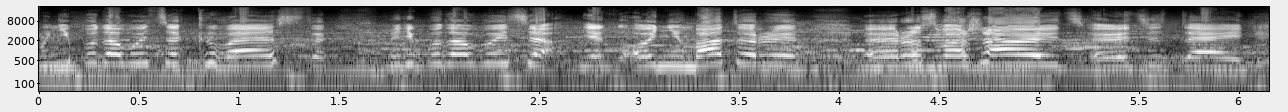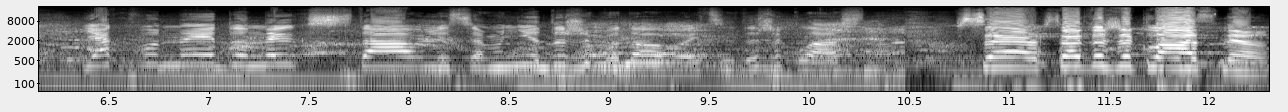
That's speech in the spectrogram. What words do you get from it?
Мені подобаються квести, мені подобається, як аніматори е, розважають е, дітей, як вони до них ставляться. Мені дуже подобається, дуже класно. Все, все дуже класно.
